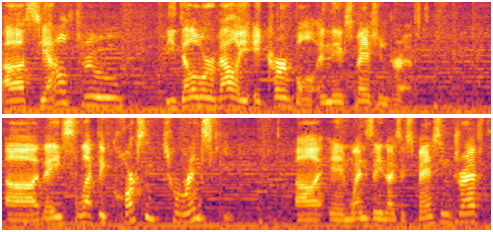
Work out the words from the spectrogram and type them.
uh, Seattle threw the Delaware Valley a curveball in the expansion draft. Uh, they selected Carson Twarynski uh, in Wednesday night's expansion draft.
